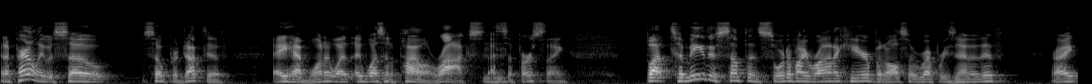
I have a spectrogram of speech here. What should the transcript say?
and apparently it was so so productive. Ahab won. It was it wasn't a pile of rocks. That's mm-hmm. the first thing. But to me, there's something sort of ironic here, but also representative, right?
